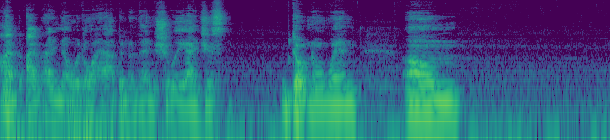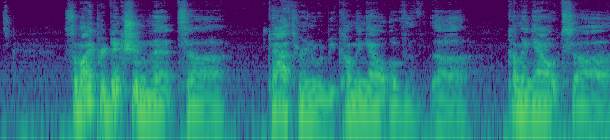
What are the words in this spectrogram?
I, I, I know it'll happen eventually. I just don't know when. Um, so my prediction that uh, Catherine would be coming out of uh, coming out uh,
